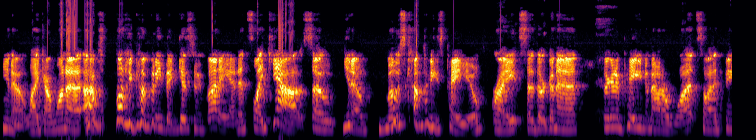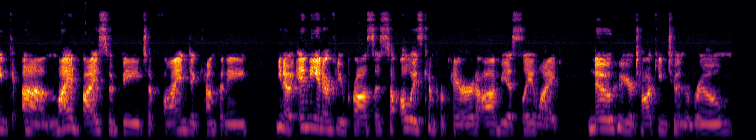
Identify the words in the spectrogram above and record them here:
You know, like I want to, I want a company that gives me money, and it's like, yeah. So you know, most companies pay you, right? So they're gonna they're gonna pay you no matter what. So I think um, my advice would be to find a company you know, in the interview process to always come prepared, obviously, like know who you're talking to in the room,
